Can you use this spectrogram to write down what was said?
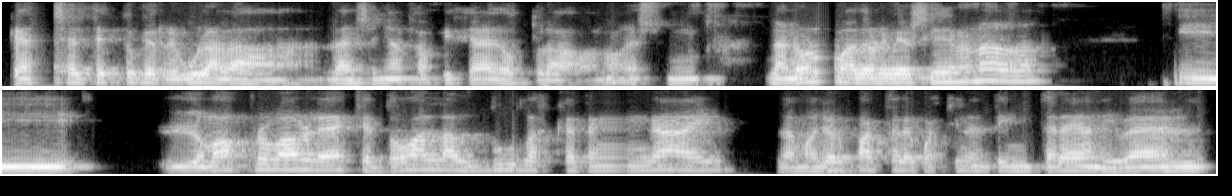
que es el texto que regula la, la enseñanza oficial de doctorado. ¿no? Es una norma de la Universidad de Granada y lo más probable es que todas las dudas que tengáis, la mayor parte de cuestiones de interés a nivel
